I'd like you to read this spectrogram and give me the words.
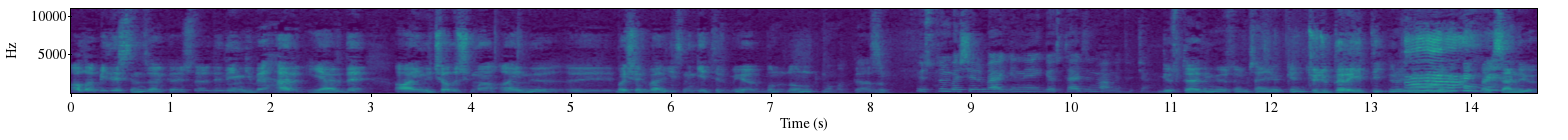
alabilirsiniz arkadaşlar. Dediğim gibi her yerde aynı çalışma aynı e, başarı belgesini getirmiyor. Bunu da unutmamak lazım. Üstün başarı belgeni gösterdin mi Ahmet Hocam? Gösterdim gösterdim sen yokken çocuklara gitti İlknur Hocam. Bak sen de gör.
